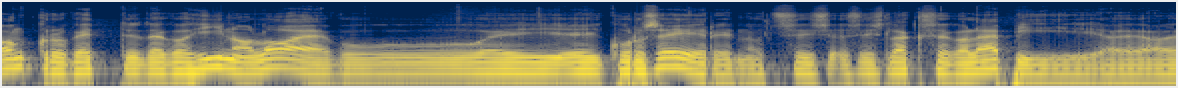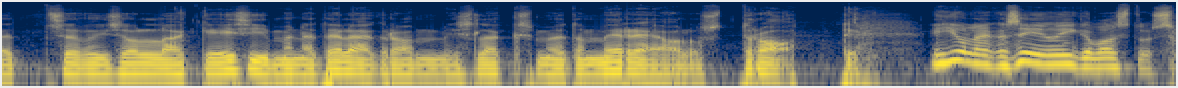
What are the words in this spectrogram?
ankrukettidega Hiina laevu ei, ei kurseerinud, siis, siis läks see ka läbi ja, et see võis olla äkki esimene telegramm, mis läks mööda merealust traati. Ei ole ka see õige vastus,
